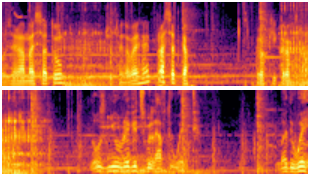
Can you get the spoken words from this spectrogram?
Takže popozeráme sa tu. Čo to je nové? Hej, prasetka. Kroky, kroky. Those new rivets will have to wait. By the way,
